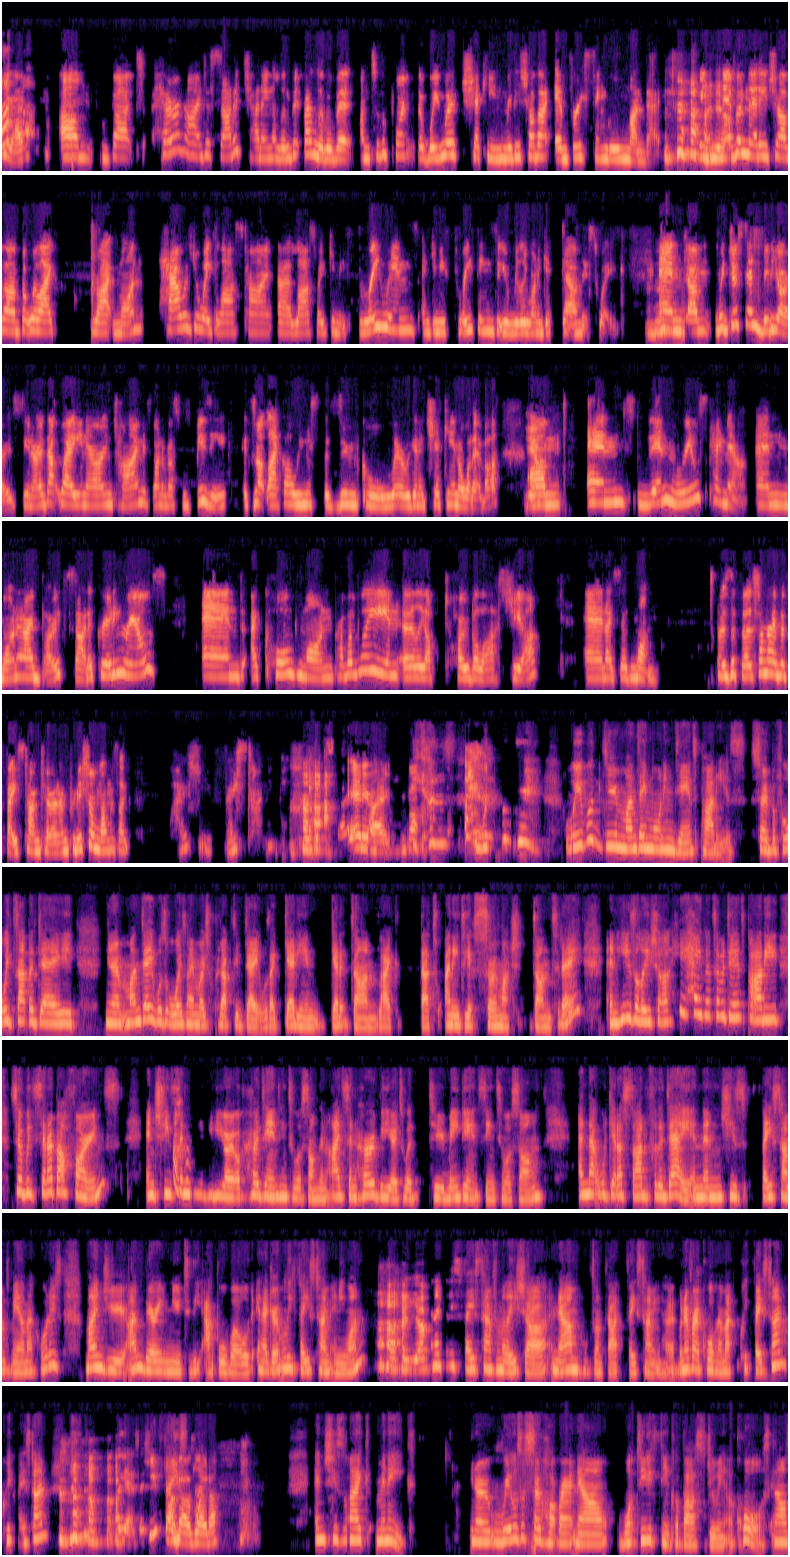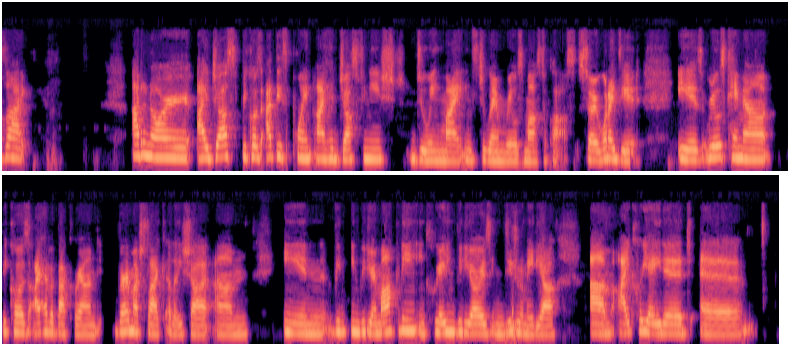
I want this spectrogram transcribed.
anyway, um, but her and I just started chatting a little bit by little bit until the point that we were checking with each other every single Monday. We'd yeah. never met each other, but we're like, right, Mon, how was your week last time? Uh, last week, give me three wins and give me three things that you really want to get done this week. Mm-hmm. And um, we just send videos, you know, that way in our own time, if one of us was busy, it's not like, oh, we missed the Zoom call where we're going to check in or whatever. Yep. Um, and then Reels came out, and Mon and I both started creating Reels. And I called Mon probably in early October last year. And I said, Mon, it was the first time I ever FaceTimed her. And I'm pretty sure Mon was like, why is she FaceTiming me? anyway, but- because we would, do, we would do Monday morning dance parties. So before we'd start the day, you know, Monday was always my most productive day. It was like get in, get it done. Like that's I need to get so much done today. And here's Alisha. Hey, hey, let's have a dance party. So we'd set up our phones, and she'd send me a video of her dancing to a song, and I'd send her a video to a, to me dancing to a song, and that would get us started for the day. And then she's FaceTimed me. I'm like, what is, mind you, I'm very new to the Apple world and I don't really FaceTime anyone. Uh, yep. And I get FaceTime from Alisha and now I'm hooked on fa- FaceTiming her. Whenever I call her, I'm like, quick FaceTime, quick FaceTime. oh, yeah, so she hours later. And she's like, Monique, you know, Reels are so hot right now. What do you think of us doing a course? And I was like, I don't know. I just, because at this point I had just finished doing my Instagram Reels masterclass. So what I did is Reels came out because I have a background very much like Alisha um, in, in video marketing, in creating videos, in digital media. Um, I created a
